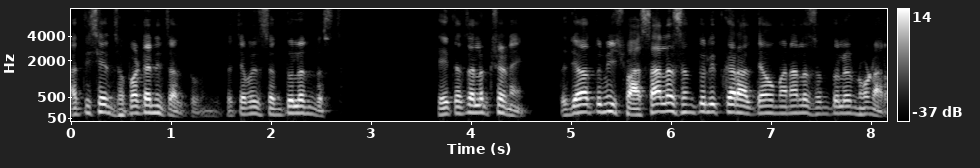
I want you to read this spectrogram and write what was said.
अतिशय झपाट्याने चालतो. म्हणजे त्याच्यामध्ये संतुलन नसतं. हे त्याचं लक्षण आहे. तर जेव्हा तुम्ही श्वासाला संतुलित कराल तेव्हा मनाला संतुलन होणार.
